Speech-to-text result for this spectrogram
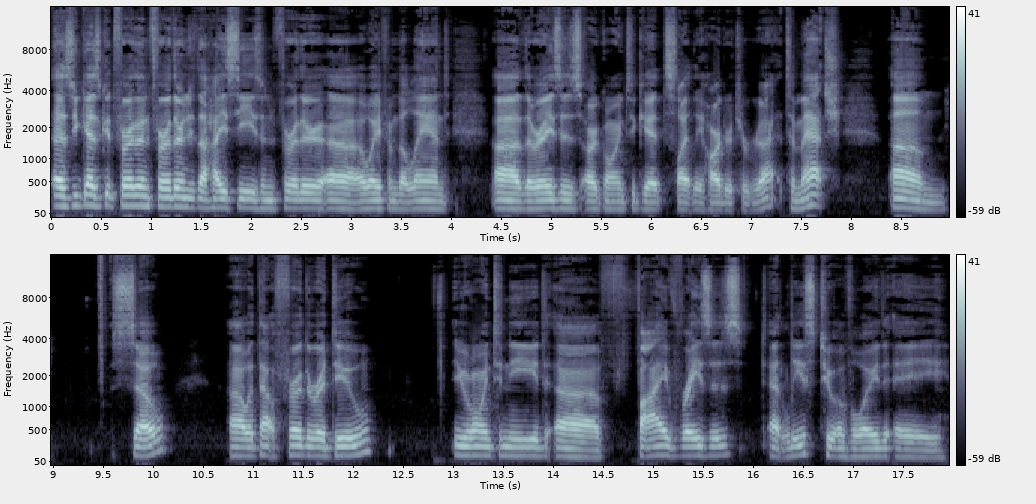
as you guys get further and further into the high seas and further uh, away from the land, uh, the raises are going to get slightly harder to ra- to match. Um, so, uh, without further ado, you're going to need uh, five raises at least to avoid a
